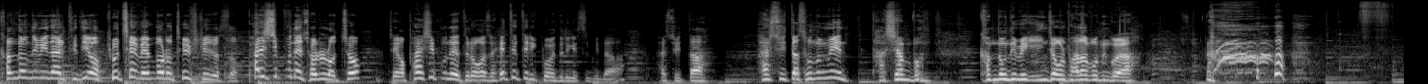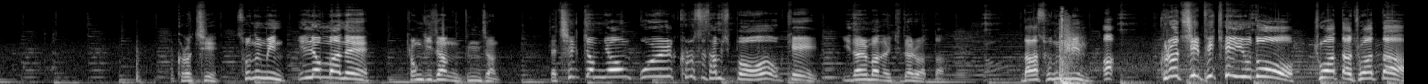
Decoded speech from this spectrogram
감독님이 날 드디어 교체 멤버로 투입시켜줬어. 80분에 저를 넣죠? 제가 80분에 들어가서 해트트릭 보여드리겠습니다. 할 수 있다. 할 수 있다 손흥민! 다시 한번 감독님에게 인정을 받아보는 거야 그렇지. 손흥민 1년 만에 경기장 등장. 자, 7.0 골 크로스 30%. 오케이. 이날만을 기다려왔다. 나 손흥민. 아, 그렇지 PK 유도 좋았다 좋았다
